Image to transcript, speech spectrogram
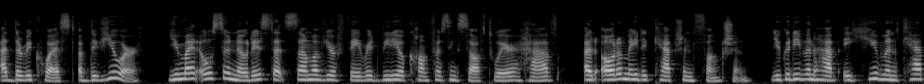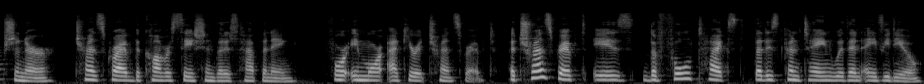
at the request of the viewer. You might also notice that some of your favorite video conferencing software have an automated caption function. You could even have a human captioner transcribe the conversation that is happening for a more accurate transcript. A transcript is the full text that is contained within a video.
